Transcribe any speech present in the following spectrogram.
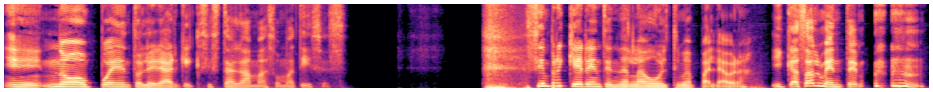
eh, no pueden tolerar que exista gamas o matices. Siempre quieren tener la última palabra. Y casualmente,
